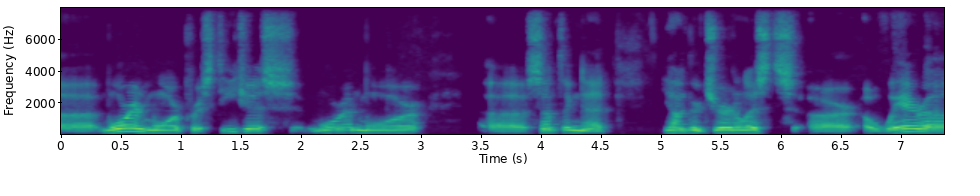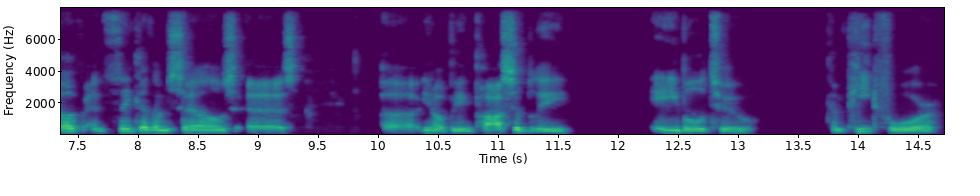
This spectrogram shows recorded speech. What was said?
uh, more and more prestigious, more and more uh, something that younger journalists are aware of and think of themselves as, uh, you know, being possibly able to compete for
